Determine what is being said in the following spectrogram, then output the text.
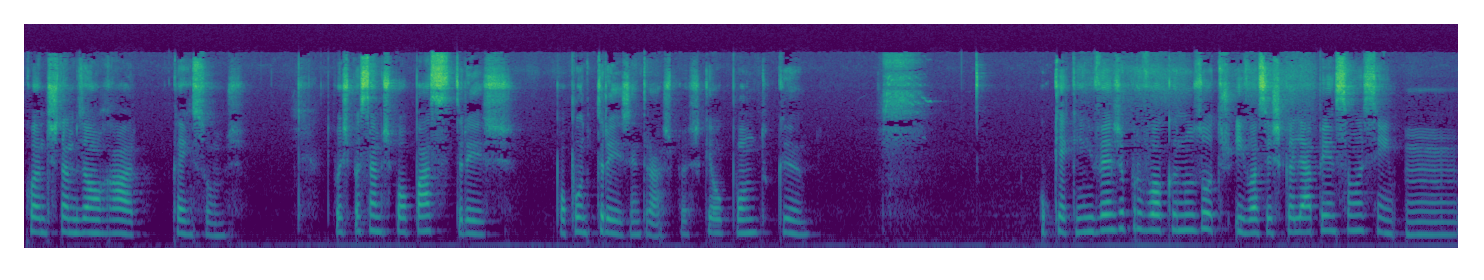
quando estamos a honrar quem somos. Depois passamos para o passo 3, para o ponto 3, entre aspas, que é o ponto que o que é que a inveja provoca nos outros. E vocês, se calhar, pensam assim: hum,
